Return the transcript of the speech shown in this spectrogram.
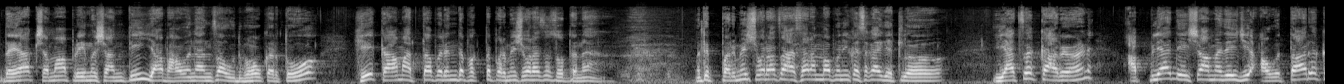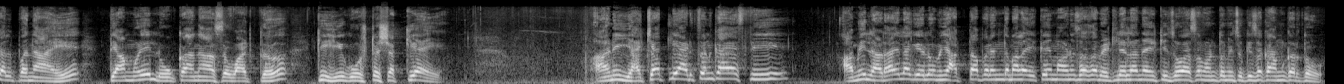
दया क्षमा प्रेमशांती या भावनांचा उद्भव करतो. हे काम आत्तापर्यंत फक्त परमेश्वराचंच होतं ना? मग ते परमेश्वराचा आसाराम बापूंनी कसं काय घेतलं? याचं कारण आपल्या देशामध्ये जी अवतार कल्पना आहे त्यामुळे लोकांना असं वाटतं की ही गोष्ट शक्य आहे. आणि ह्याच्यातली अडचण काय असती? आम्ही लढायला गेलो म्हणजे आत्तापर्यंत मला एकही माणूस असा भेटलेला नाही की जो असं म्हणतो मी चुकीचं काम करतो.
